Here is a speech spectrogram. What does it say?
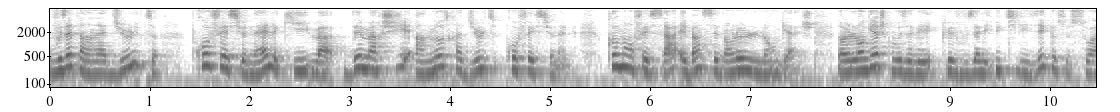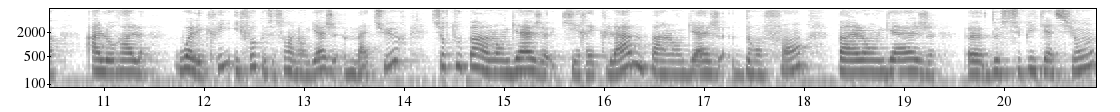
vous êtes un adulte professionnel qui va démarcher un autre adulte professionnel. Comment on fait ça? Eh bien, c'est dans le langage. Dans le langage que vous, avez, que vous allez utiliser, que ce soit à l'oral ou à l'écrit, il faut que ce soit un langage mature, surtout pas un langage qui réclame, pas un langage d'enfant, pas un langage euh, de supplication,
